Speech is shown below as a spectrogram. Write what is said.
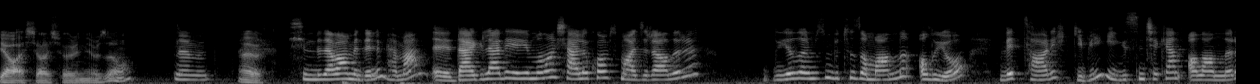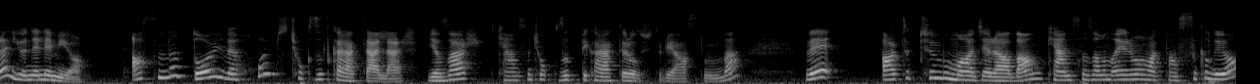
yavaş yavaş öğreniyoruz ama. Evet. Evet. Şimdi devam edelim hemen. E, dergilerde yayınlanan Sherlock Holmes maceraları yazarımızın bütün zamanını alıyor ve tarih gibi ilgisini çeken alanlara yönelemiyor. Aslında Doyle ve Holmes çok zıt karakterler. Yazar kendisini çok zıt bir karakter oluşturuyor aslında. Ve artık tüm bu maceradan kendisine zaman ayırmamaktan sıkılıyor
